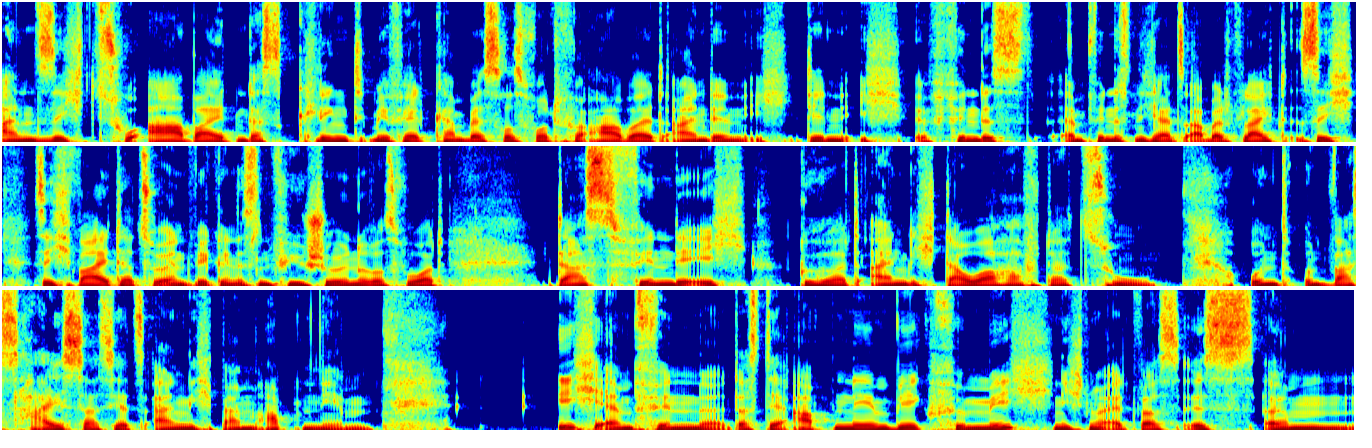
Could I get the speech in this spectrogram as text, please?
an sich zu arbeiten, das klingt, mir fällt kein besseres Wort für Arbeit ein, denn ich, denn ich finde es, empfinde es nicht als Arbeit. Vielleicht sich, sich weiterzuentwickeln ist ein viel schöneres Wort. Das finde ich gehört eigentlich dauerhaft dazu. Und, und was heißt das jetzt eigentlich beim Abnehmen? Ich empfinde, dass der Abnehmweg für mich nicht nur etwas ist, ähm,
